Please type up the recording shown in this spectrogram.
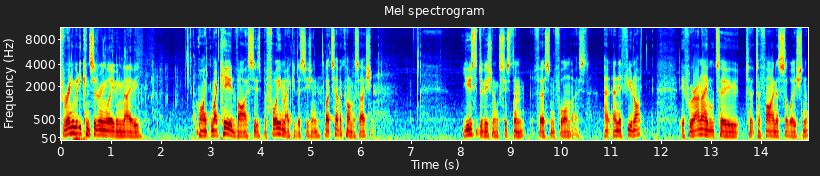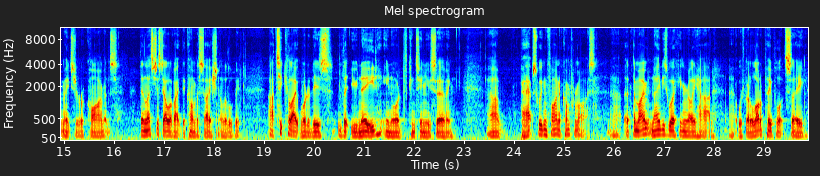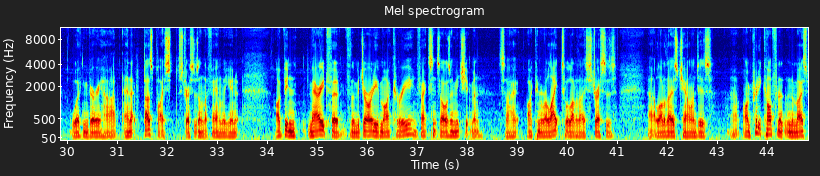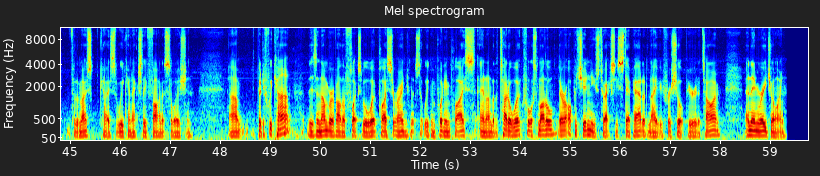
for anybody considering leaving Navy, my, my key advice is before you make a decision, let's have a conversation. Use the divisional system first and foremost. And, and if you're not, if we're unable to, to, to find a solution that meets your requirements, then let's just elevate the conversation a little bit. Articulate what it is that you need in order to continue serving. Um, perhaps we can find a compromise. Uh, at the moment, Navy's working really hard. Uh, we've got a lot of people at sea working very hard, and that does place stresses on the family unit. I've been married for, for the majority of my career, in fact, since I was a midshipman. So I can relate to a lot of those stresses, uh, a lot of those challenges. Uh, I'm pretty confident in the most, for the most cases, we can actually find a solution. Um, but if we can't, there's a number of other flexible workplace arrangements that we can put in place. And under the total workforce model, there are opportunities to actually step out of Navy for a short period of time and then rejoin.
